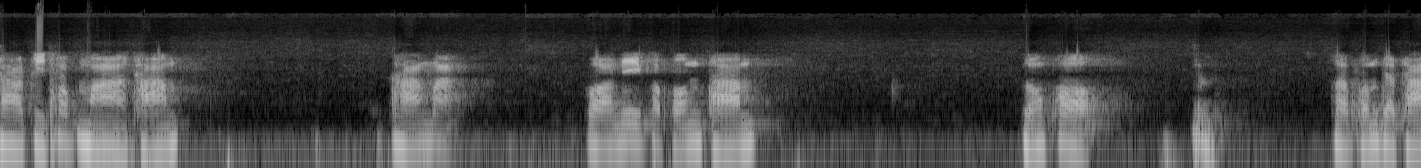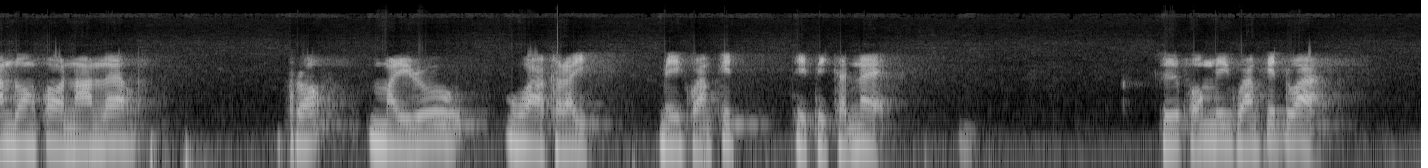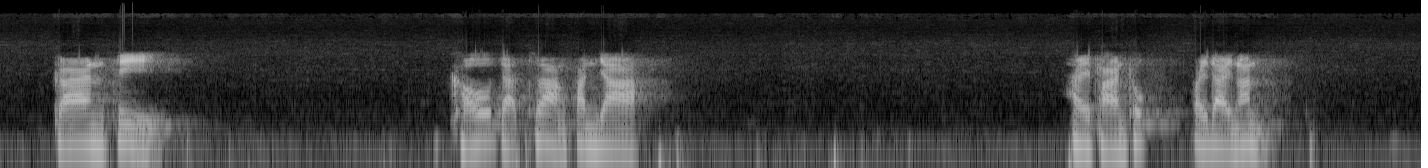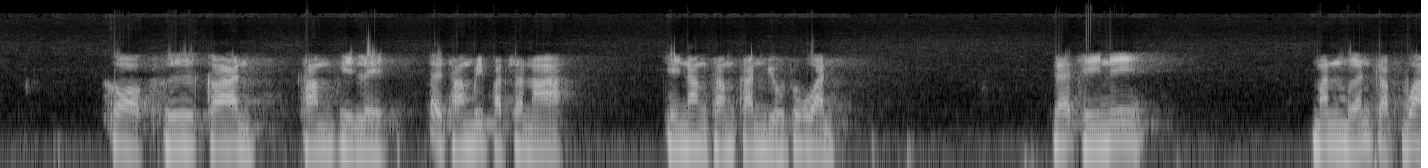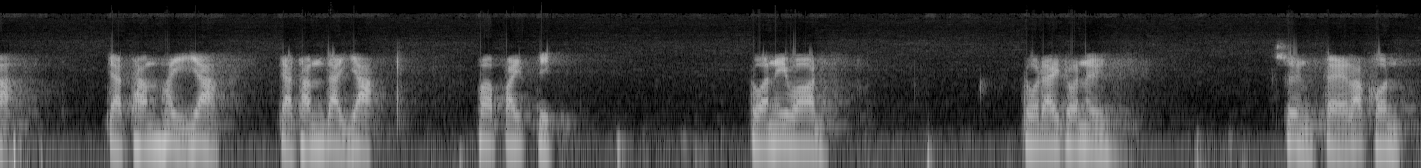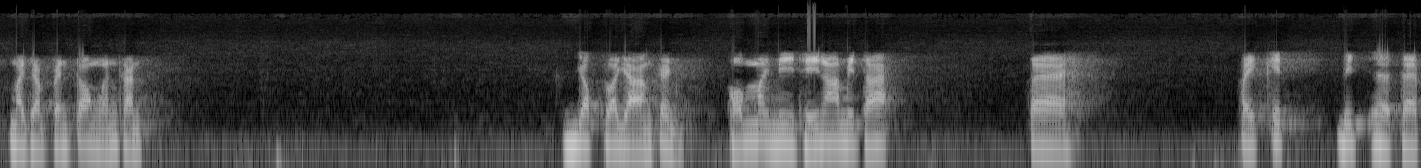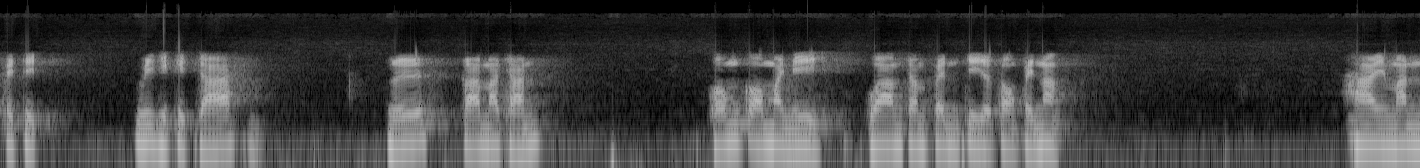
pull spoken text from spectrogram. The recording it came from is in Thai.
ถ้าที่พบมาถาม ถามว่าวันนี้ก็ผมถาม หลวงพ่อว่าผมจะถามหลวงพ่อนานแล้ว เพราะไม่รู้ว่าใคร มีความคิดที่ผิดกันแน่ คือผมมีความคิดว่า การที่ เขาจะสร้างปัญญา ให้ผ่านทุกข์ไปได้นั้น ก็คือการทำกิเลสได้ทำวิปัสสนา ที่นั่งทำกันอยู่ทุกวัน และทีนี้มันเหมือนกับว่า จะทำให้ยาก จะทำได้ยาก เพราะไปติด ตัวนิวรณ์ตัวใดตัวหนึ่ง ซึ่งแต่ละคนไม่จำเป็นต้องเหมือนกัน ยกตัวอย่างเช่นผมไม่มีถีนามิตะ แต่ไปคิดวิเอ่อแต่ไปติด วิจิกิจจาหรือการมาฉัน ผมก็ไม่มีความจำเป็นที่จะต้องไปนั่ง ให้มัน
